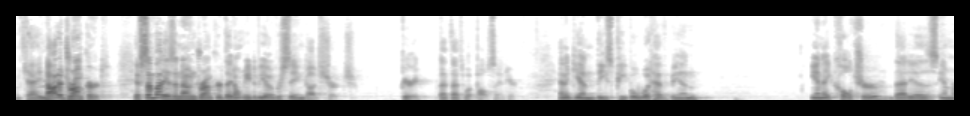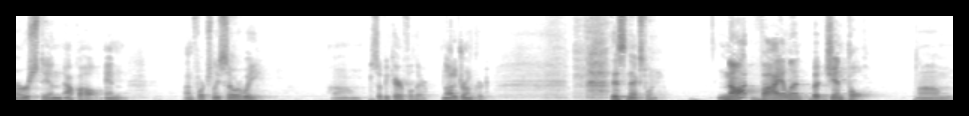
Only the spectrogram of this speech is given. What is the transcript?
Okay? Not a drunkard. If somebody is a known drunkard, they don't need to be overseeing God's church. Period. That, that's what Paul's saying here. And again, these people would have been in a culture that is immersed in alcohol. And unfortunately, so are we. Um, so be careful there. Not a drunkard. This next one not violent, but gentle. Um,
